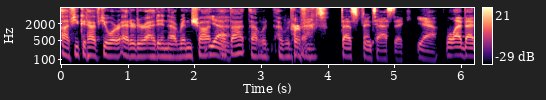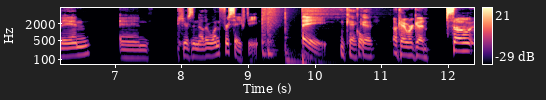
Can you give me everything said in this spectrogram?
Uh, if you could have your editor add in a rim shot Yeah. of that, that would I would Perfect. That's fantastic. Yeah, we'll add that in. And here's another one for safety. Hey, Okay, Cool. good. Okay, we're good. So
